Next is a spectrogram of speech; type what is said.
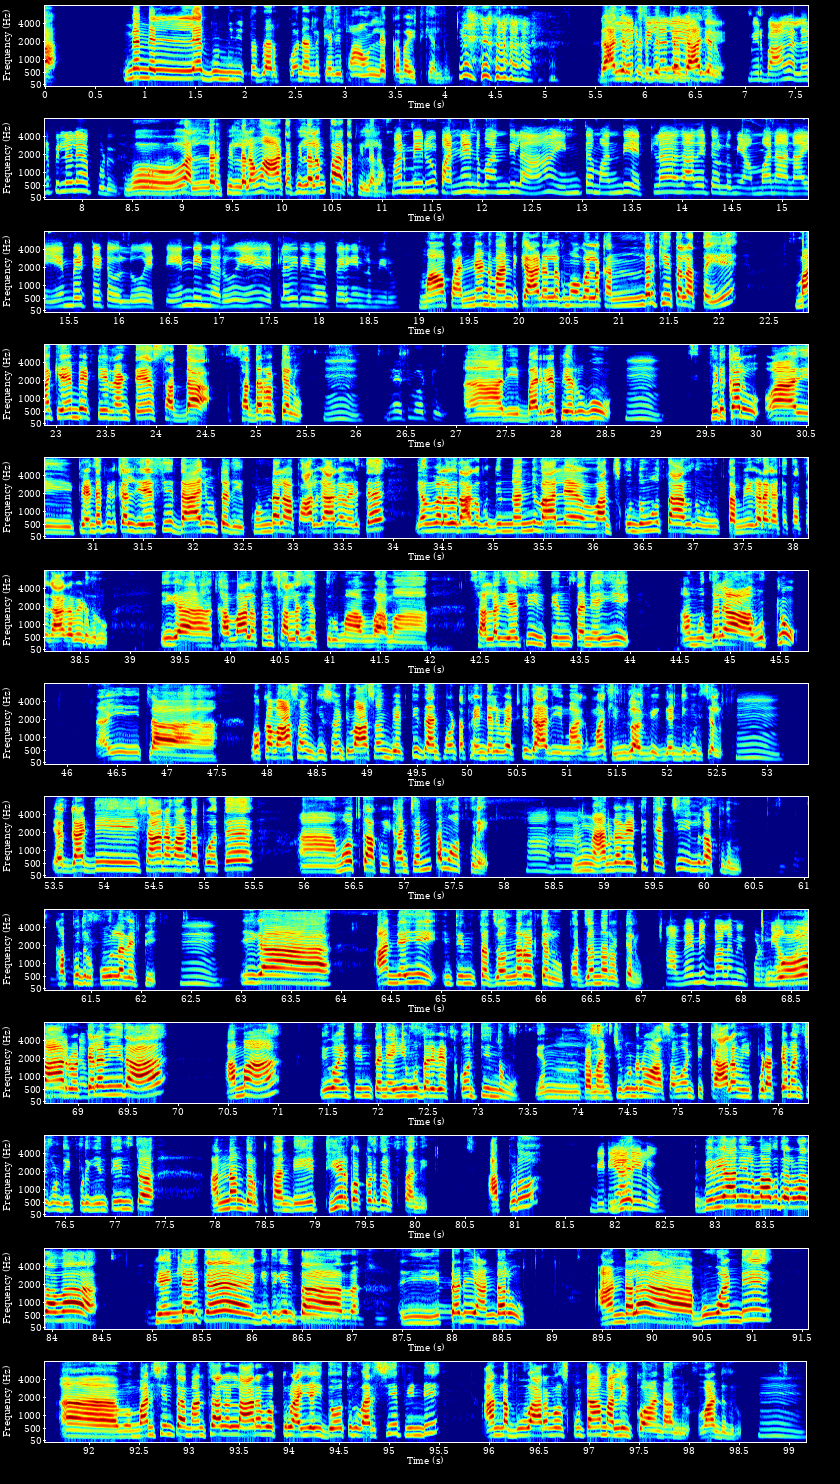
మేము మెల్లె గుమ్మిని ఇట్లా జరుపుకొని అందులోకి వెళ్ళి పాములు లెక్క బయటికి వెళ్దాం గాజలు పెద్ద గాజలు. మీరు బాగా అల్లరి పిల్లలే అప్పుడు. ఓ అల్లరి పిల్లలం ఆట పిల్లలం పాట పిల్లలం. మరి మీరు పన్నెండు మందిలా ఇంత మంది ఎట్లా సాదేటోళ్ళు మీ అమ్మ నాన్న ఏం పెట్టేటోళ్ళు? ఎట్- ఏం తిన్నారు? ఏం ఎట్లా తిరిగి పెరిగిండ్రు మీరు? మా పన్నెండు మందికి ఆడళ్ళకు మొగోళ్ళకి అందరికి ఈతలు వస్తాయి. మాకేం పెట్టిర్రంటే సద్ద సద్ద రొట్టెలు. ఉమ్, ఆ, అది బర్రె పెరుగు ఉమ్, పిడకలు అది పెండ పిడకలు చేసి దాలి ఉంటది. కుండల పాలు కాగబెడితే ఎవ్వలకు దాగబుద్ధి ఉన్నన్ని వాళ్ళే వంచుకుందాము తాగుదాము. ఇంత మీగడ కట్టేటట్టు కాగబెడదురు. ఇక కవ్వాలతో చల్ల చేస్తురు మా అవ్వ మా చల్ల చేసి ఇంత ఇంత నెయ్యి ఆ ముద్దల ఉట్లు అవి ఇట్లా ఒక వాసం గిసొంటి వాసం పెట్టి దాని పొట్ట పెండలు పెట్టి అది మాకు మాకు ఇంట్లో అవి గడ్డి గుడిసెలు. ఇక గడ్డి సాన వండపోతే మోత్కాకు ఈ కంచంతా మోత్కులే. అనగబెట్టి తెచ్చి ఇల్లు కప్పుదాం. కప్పుదురు కూళ్ళ పెట్టి. ఇక ఆ నెయ్యి ఇంత ఇంత జొన్న రొట్టెలు పజ్జొన్న రొట్టెలు. అవే మీకు బలం ఇప్పుడు ఓ ఆ రొట్టెల మీద అమ్మ ఇగో ఇంత ఇంత నెయ్యి ముద్దలు పెట్టుకొని తిందుము. ఎంత మంచిగుండును అసవంటి కాలం ఇప్పుడు అత్తే మంచిగుండు. ఇప్పుడు ఇంత ఇంత అన్నం దొరుకుతుంది తీరుకొక్కటి దొరుకుతుంది. అప్పుడు బిర్యానీలు. బిర్యానీలు మాకు తెలియదు అవ్వా పెండ్లి అయితే ఈ ఇత్తడి అండలు అండల బువ్వండి మనిషింత మంచాలలో ఆరబొత్తురు అయ్య దోతులు వరిసి పిండి అందులో బువ్వ ఆరబోసుకుంటా మళ్ళీ ఇంకో అండ అందరు వండుదురు.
